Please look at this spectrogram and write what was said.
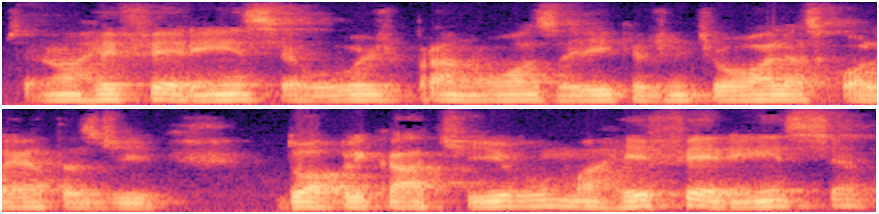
Isso é uma referência hoje para nós aí, que a gente olha as coletas de, do aplicativo, uma referência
